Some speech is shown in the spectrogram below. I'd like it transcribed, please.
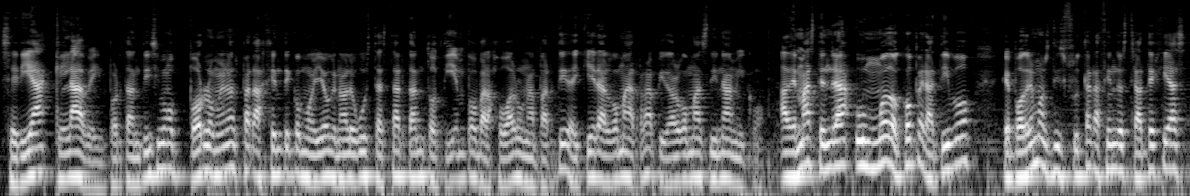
sería clave, importantísimo, por lo menos para gente como yo que no le gusta estar tanto tiempo para jugar una partida y quiere algo más rápido, algo más dinámico. Además tendrá un modo cooperativo que podremos disfrutar haciendo estrategias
